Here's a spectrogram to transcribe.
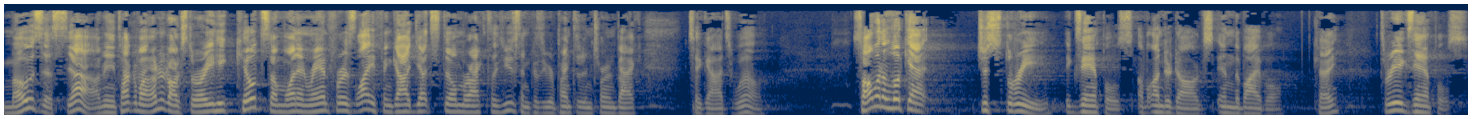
Moses, yeah. I mean, talk about underdog story. He killed someone and ran for his life, and God yet still miraculously used him because he repented and turned back to God's will. So I want to look at just three examples of underdogs in the Bible, okay? Three examples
